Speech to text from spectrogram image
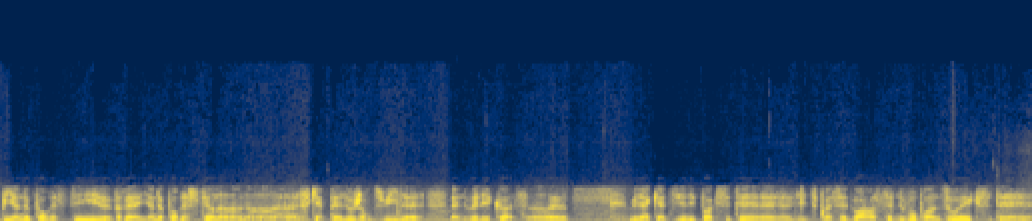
puis il n'y en a pas resté vrai. Il n'y en a pas resté en, ce qu'appelle aujourd'hui la Nouvelle-Écosse. Hein, mais l'Acadie à l'époque c'était l'île du Prince-Édouard, c'était le Nouveau-Brunswick, c'était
